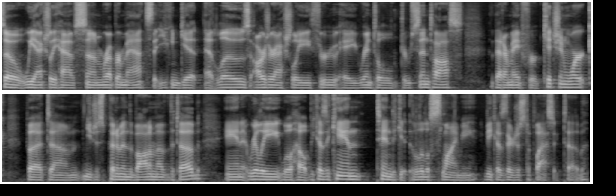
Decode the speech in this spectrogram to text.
So we actually have some rubber mats that you can get at Lowe's. Ours are actually through a rental through Cintas that are made for kitchen work, but um, you just put them in the bottom of the tub and it really will help because it can tend to get a little slimy because they're just a plastic tub.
